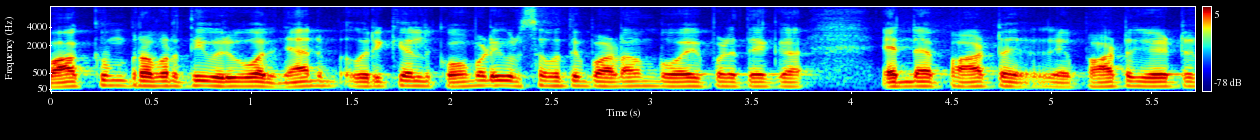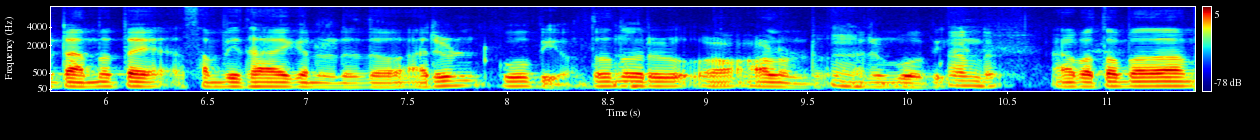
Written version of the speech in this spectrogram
വാക്കും പ്രവൃത്തി ഒരുപോലെ. ഞാൻ ഒരിക്കൽ കോമഡി ഉത്സവത്തിൽ പാടാൻ പോയപ്പോഴത്തേക്ക് എന്റെ പാട്ട് പാട്ട് കേട്ടിട്ട് അന്നത്തെ സംവിധായകനുണ്ട് അരുൺ ഗോപിയോ? തോന്നുന്ന ഒരു ആളുണ്ട് അരുൺ ഗോപി. പത്തൊമ്പതാം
